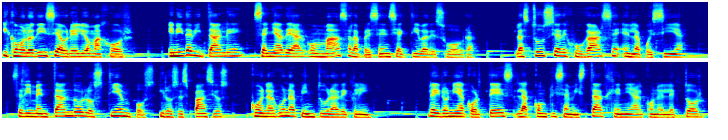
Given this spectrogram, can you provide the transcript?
Y como lo dice Aurelio Major, en Ida Vitale se añade algo más a la presencia activa de su obra, la astucia de jugarse en la poesía, sedimentando los tiempos y los espacios con alguna pintura de Klee. La ironía cortés, la cómplice amistad genial con el lector,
